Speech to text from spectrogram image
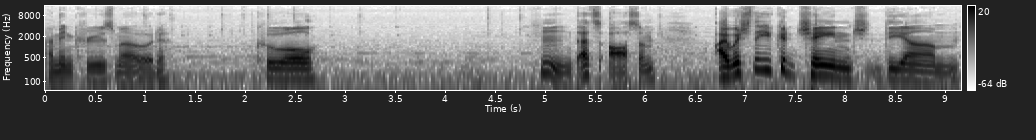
I'm in cruise mode. Cool. Hmm, that's awesome. I wish that you could change the um,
